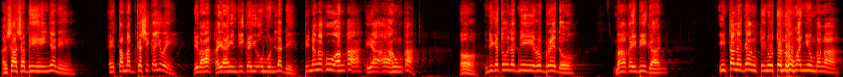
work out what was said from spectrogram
ang sasabihin niyan eh, eh tamad kasi kayo eh. Di ba? Kaya hindi kayo umunlad eh. Pinangakuan ka, iaahong ka. Oh, hindi katulad ni Robredo, mga kaibigan, in talagang tinutulungan yung mga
